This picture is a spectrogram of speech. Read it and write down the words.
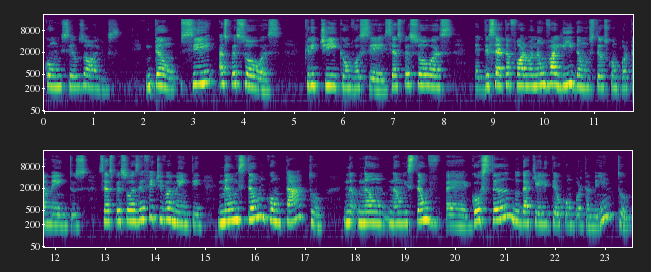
com os seus olhos. Então, se as pessoas criticam você, se as pessoas de certa forma não validam os teus comportamentos, se as pessoas efetivamente não estão em contato, não, não estão é, gostando daquele teu comportamento,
